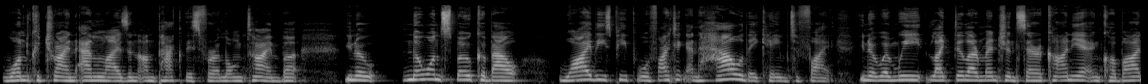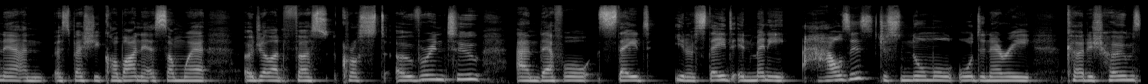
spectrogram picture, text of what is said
one could try and analyze and unpack this for a long time. But, you know, no one spoke about why these people were fighting and how they came to fight. You know, when we, like Dilar mentioned, Serekania and Kobane, and especially Kobane is somewhere Öcalan first crossed over into and therefore stayed you know, stayed in many houses, just normal, ordinary Kurdish homes,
